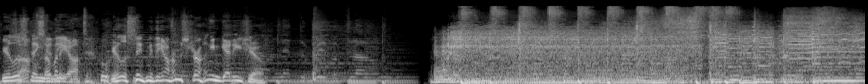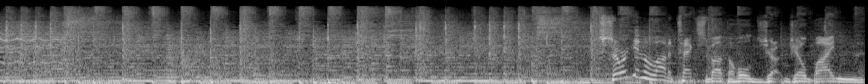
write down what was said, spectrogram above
You're Some- listening to the. You're listening to the Armstrong and Getty show. So we're getting a lot of texts about the whole Joe, Joe Biden,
